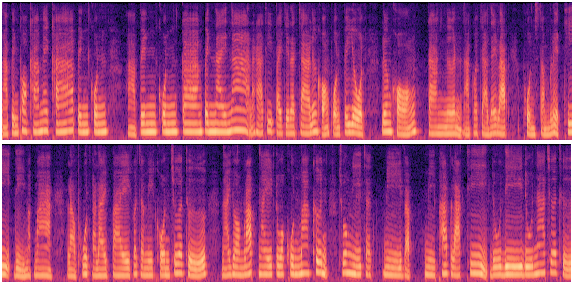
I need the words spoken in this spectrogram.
นะเป็นพ่อค้าแม่ค้าเป็นคนเป็นคนกลางเป็นนายหน้านะคะ ที่ไปเจรจาเรื่องของผลประโยชน์ เรื่องของการเงินนะก็จะได้รับผลสำเร็จที่ดีมากๆ เราพูดอะไรไปก็จะมีคนเชื่อถือนะยอมรับในตัวคุณมากขึ้น ช่วงนี้จะมีแบบมีภาพลักษณ์ที่ดูดี ดูน่าเชื่อถือ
